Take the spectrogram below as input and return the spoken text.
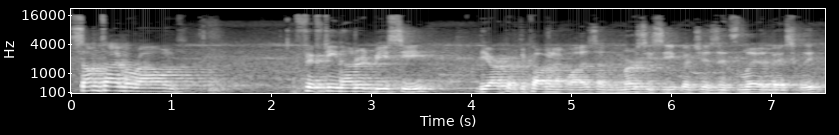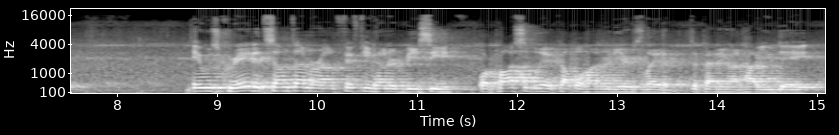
sometime around 1500 BC. The Ark of the Covenant was, and the mercy seat, which is its lid basically. It was created sometime around 1500 BC or possibly a couple hundred years later, depending on how you date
